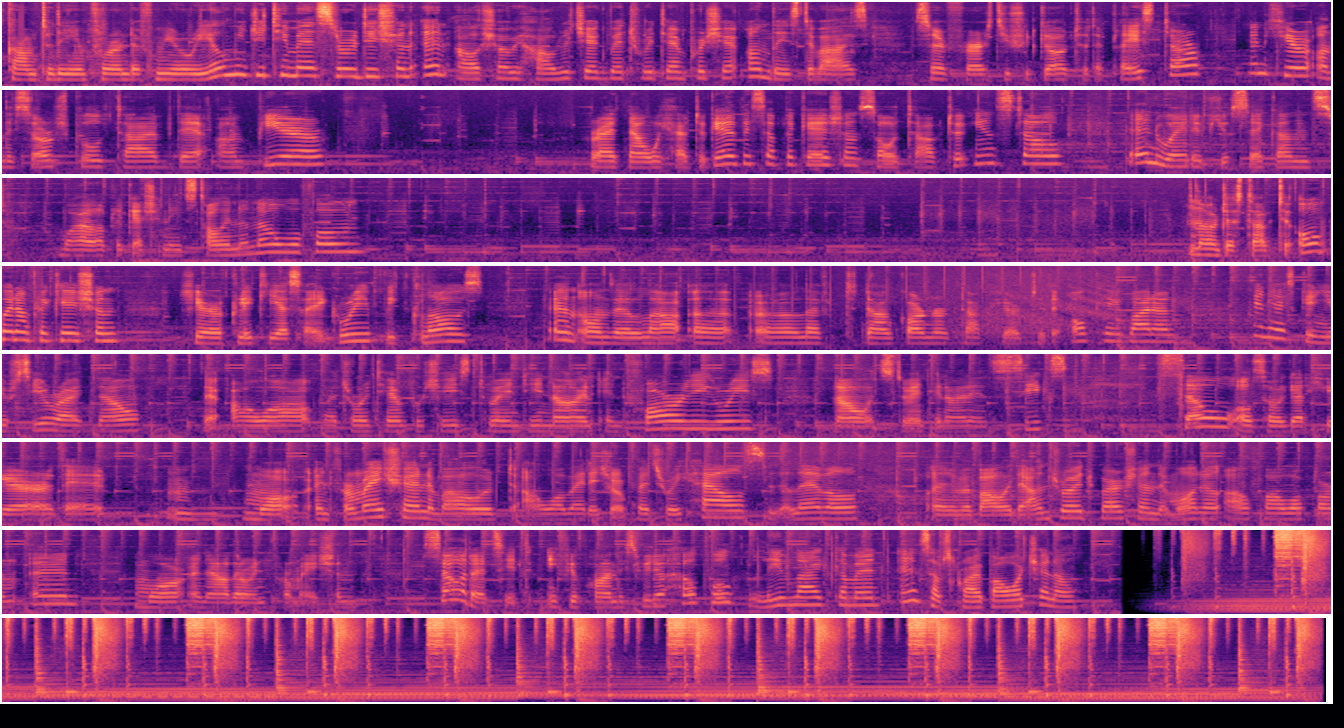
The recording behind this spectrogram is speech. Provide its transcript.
come to the in front of me Realme GT Master Edition and I'll show you how to check battery temperature on this device. So first you should go to the Play Store and here on the search pool type the Ampere. Right now we have to get this application so tap to install and wait a few seconds while application installing on our phone. Now just tap to open application. Here click yes I agree, be close. And on the uh, uh, left down corner tap here to the OK button. And as can you see right now the our battery temperature is 29 and 4 degrees. Now it's 29 and 6 so also we got here the mm, more information about our battery, battery health the level about the Android version, the model of our phone and more and other information. So that's it. If you found this video helpful, leave like, comment and subscribe our channel.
